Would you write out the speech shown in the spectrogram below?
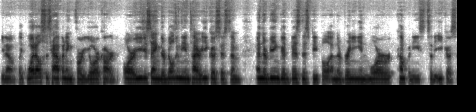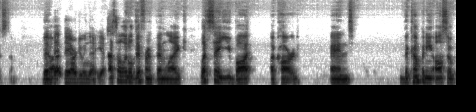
You know, like what else is happening for your card? Or are you just saying they're building the entire ecosystem and they're being good business people and they're bringing in more companies to the ecosystem? That, know, that they are doing that. Yes. that's a little different than like let's say you bought a card and the company also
